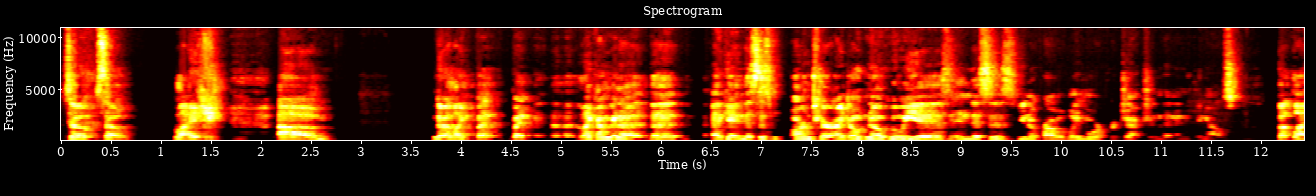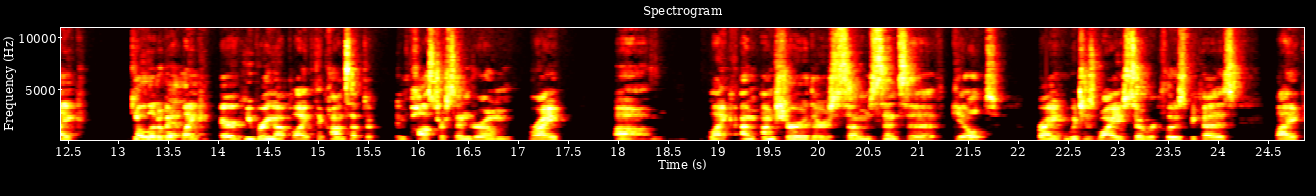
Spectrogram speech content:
So so like um no like but but uh, like I'm gonna the again this is armchair. I don't know who he is, and this is you know probably more projection than anything else. But like a little bit like Eric, you bring up like the concept of imposter syndrome, right? Um, like I'm, I'm sure there's some sense of guilt, right? Which is why he's so recluse because like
